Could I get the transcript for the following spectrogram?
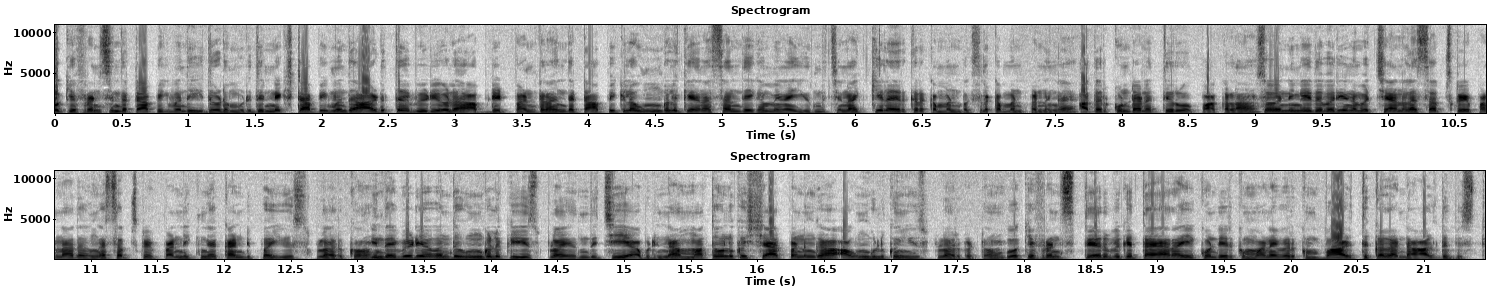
ஓகே ஃப்ரெண்ட்ஸ் இந்த டாபிக் வந்து இதோட முடிது நெக்ஸ்ட் டாபிக் வந்து அடுத்த வீடியோவில் அப்டேட் பண்ணுறேன் இந்த டாப்பிக்கில் உங்களுக்கு எதனா சந்தேகம் எதனா இருந்துச்சுன்னா கீழே இருக்கிற கமெண்ட் பாக்ஸில் கமெண்ட் பண்ணுங்கள் அதற்குண்டான தீர்வை பார்க்கலாம். ஸோ நீங்கள் இதுவரை நம்ம சேனலை சப்ஸ்கிரைப் பண்ணாதவங்க சப்ஸ்கிரைப் பண்ணிக்கங்க. கண்டிப்பாக யூஸ்ஃபுல்லாக இருக்கும். இந்த வீடியோ வந்து உங்களுக்கு யூஸ்ஃபுல்லாக இருந்துச்சு அப்படின்னா மற்றவங்களுக்கும் ஷேர் பண்ணுங்க. அவங்களுக்கும் யூஸ்ஃபுல்லாக இருக்கட்டும். ஓகே ஃப்ரெண்ட்ஸ் தேர்வுக்கு தயாராகி கொண்டிருக்கும் அனைவருக்கும் வாழ்த்துக்கள் அண்ட் ஆல் தி பெஸ்ட்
